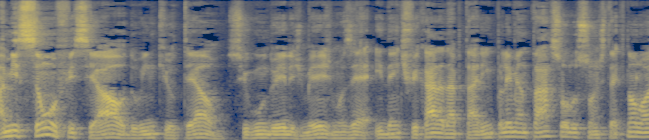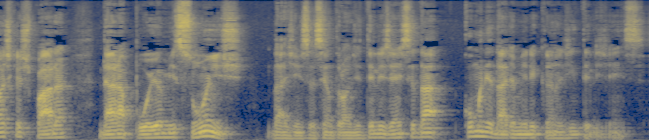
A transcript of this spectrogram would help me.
A missão oficial do InQtel, segundo eles mesmos, é identificar, adaptar e implementar soluções tecnológicas para dar apoio a missões da Agência Central de Inteligência e da Comunidade Americana de Inteligência.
